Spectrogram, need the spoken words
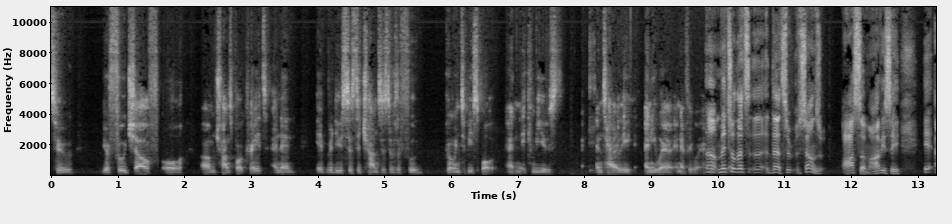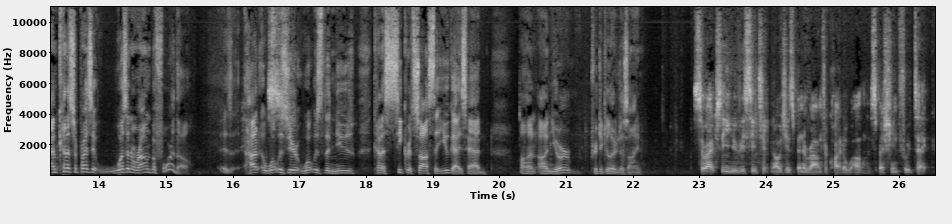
to your food shelf or um, transport crates, and then it reduces the chances of the food going to be spoiled, and it can be used entirely anywhere and everywhere. Uh, Mitchell, that's uh, that sounds awesome. Obviously, it, I'm kind of surprised it wasn't around before, though. Is, how, what was your what was the new kind of secret sauce that you guys had on on your particular design? So actually, UVC technology has been around for quite a while, especially in food tech.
